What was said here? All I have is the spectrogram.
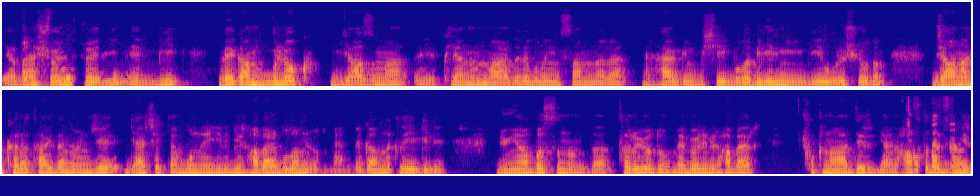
Ya ben şöyle söyleyeyim, e, bir vegan blog yazma e, planım vardı ve bunu insanlara e, her gün bir şey bulabilir miyim diye uğraşıyordum. Canan Karatay'dan önce gerçekten bununla ilgili bir haber bulamıyordum. Yani veganlıkla ilgili dünya basınında tarıyordum ve böyle bir haber çok nadir yani haftada bir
